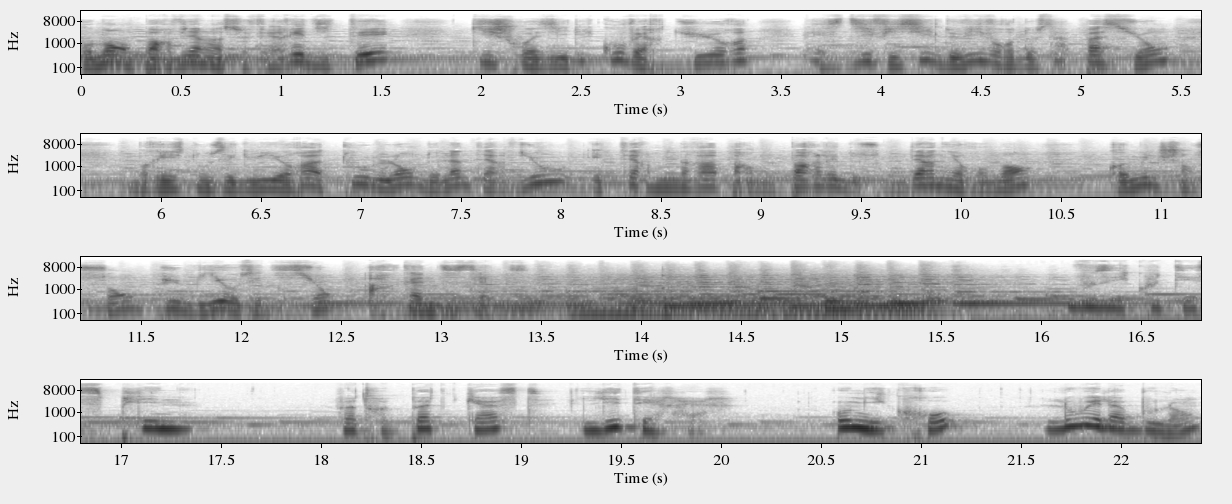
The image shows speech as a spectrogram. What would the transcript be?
Comment on parvient à se faire éditer? Qui choisit les couvertures? Est-ce difficile de vivre de sa passion? Brice nous aiguillera tout le long de l'interview et terminera par nous parler de son dernier roman, comme une chanson, publié aux éditions Arcane 17. Vous écoutez Spleen, votre podcast littéraire. Au micro, Lou Boulan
